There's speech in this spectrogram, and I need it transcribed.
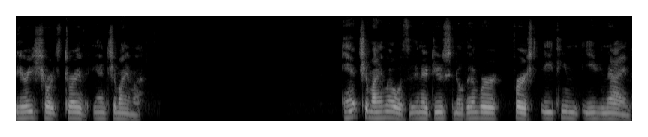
Very short story of Aunt Jemima. Aunt Jemima was introduced November 1st, 1889.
